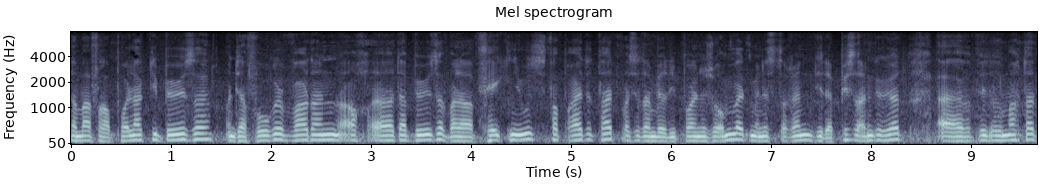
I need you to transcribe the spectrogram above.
Dann war Frau Pollack die Böse und der Vogel war dann auch äh, der Böse, weil er Fake News verbreitet hat, was ja dann wieder die polnische Umweltministerin, die der PIS angehört, äh, wieder gemacht hat.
